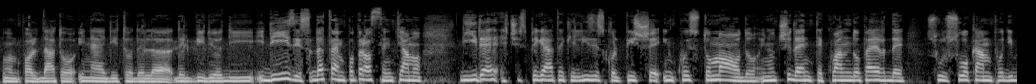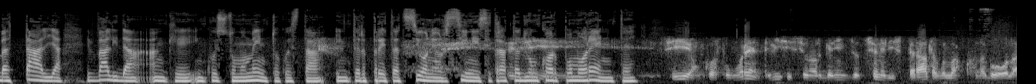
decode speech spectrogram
un po' il dato inedito del, del video di, di, ISIS. Da tempo però sentiamo dire e ci spiegate che l'ISIS colpisce in questo modo in Occidente quando perde sul suo campo di battaglia. È valida anche in questo momento questa interpretazione, Orsini? Si tratta di un corpo morente? Sì, è un corpo morente. L'ISIS è un'organizzazione disperata con l'acqua alla gola.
